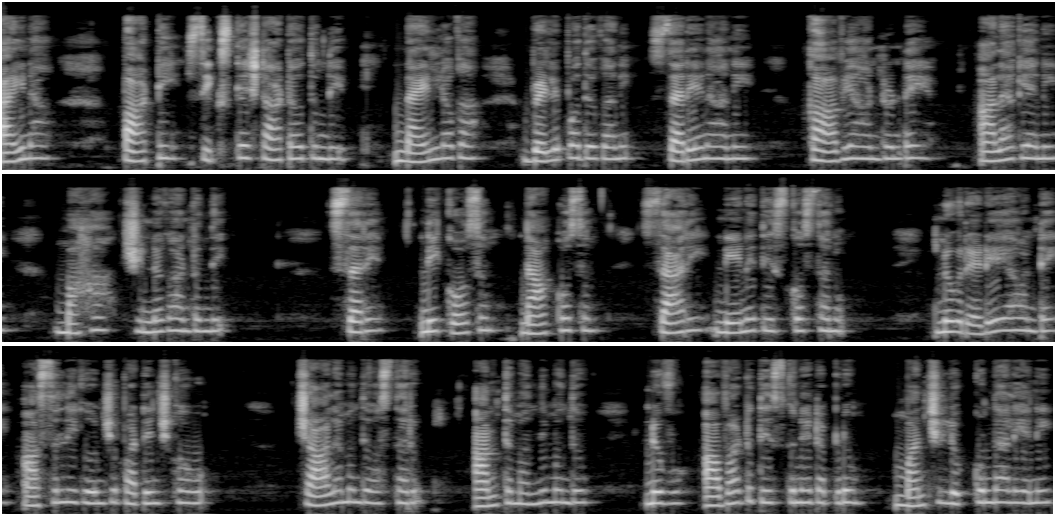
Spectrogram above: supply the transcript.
అయినా పార్టీ సిక్స్కే స్టార్ట్ అవుతుంది. నైన్లోగా వెళ్ళిపోదు కానీ సరేనా అని కావ్య అంటుంటే అలాగే అని మహా చిన్నగా అంటుంది. సరే నీ కోసం నా కోసం సారీ నేనే తీసుకొస్తాను. నువ్వు రెడీ అయ్యావంటే అసలు నీ గురించి పట్టించుకోవు. చాలామంది వస్తారు. అంతమంది ముందు నువ్వు అవార్డు తీసుకునేటప్పుడు మంచి లుక్ ఉండాలి అని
